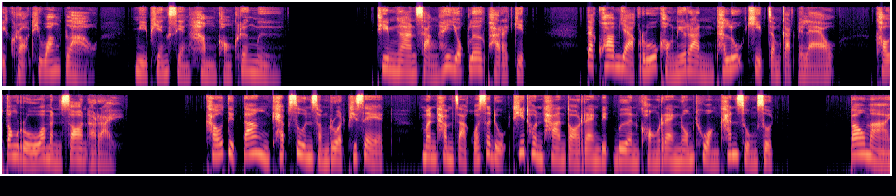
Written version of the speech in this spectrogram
วิเคราะห์ที่ว่างเปล่า มีเพียงเสียงหำของเครื่องมือ ทีมงานสั่งให้ยกเลิกภารกิจ แต่ความอยากรู้ของนิรันดร์ทะลุขีดจำกัดไปแล้ว เขาต้องรู้ว่ามันซ่อนอะไร เขาติดตั้งแคปซูลสำรวจพิเศษ มันทำจากวัสดุที่ทนทานต่อแรงบิดเบือนของแรงโน้มถ่วงขั้นสูงสุด เป้าหมาย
